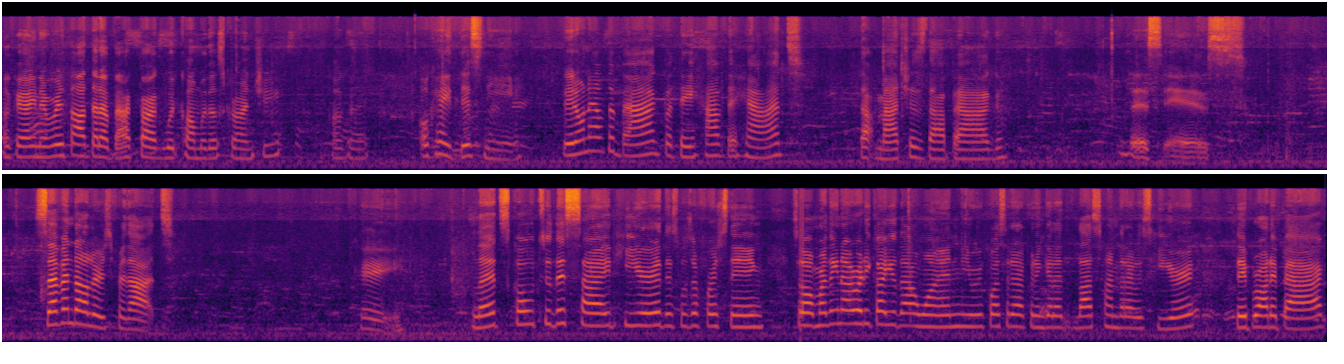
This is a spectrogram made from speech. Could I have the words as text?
okay, I never thought that a backpack would come with a scrunchie. Okay. Okay, Disney. They don't have the bag, but they have the hat that matches that bag. This is $7 for that. Okay. Let's go to this side here. This was the first thing. So Marlene already got you that one. You requested it. I couldn't get it last time that I was here. They brought it back.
